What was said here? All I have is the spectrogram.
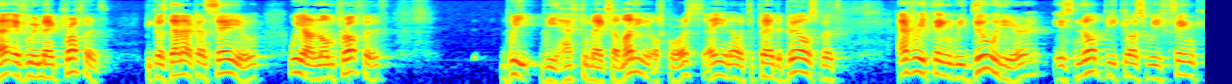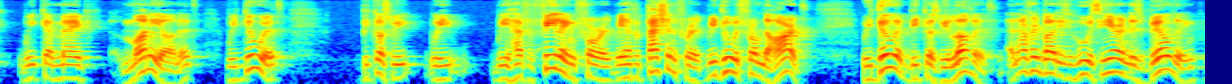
uh, if we make profit, because then I can say you we are non-profit. We we have to make some money, of course, uh, you know, to pay the bills, but." Everything we do here is not because we think we can make money on it. We do it because we, we, we have a feeling for it, we have a passion for it. We do it from the heart. We do it because we love it. And everybody who is here in this building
